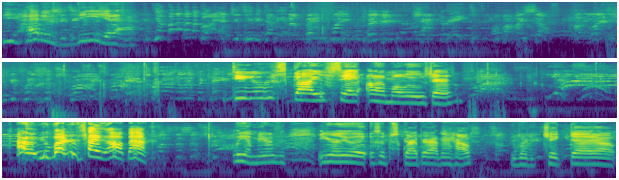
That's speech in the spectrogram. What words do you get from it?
He head is dead. GTV Daddy and I'm back playing Chapter 8 all by myself. Unless you can press subscribe and turn on notifications. Do you guys say I'm a loser? Oh, you better take that back. Liam, you're, you're a subscriber at my house. You better take that out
